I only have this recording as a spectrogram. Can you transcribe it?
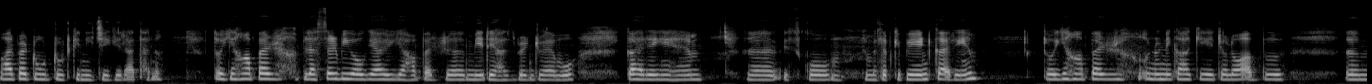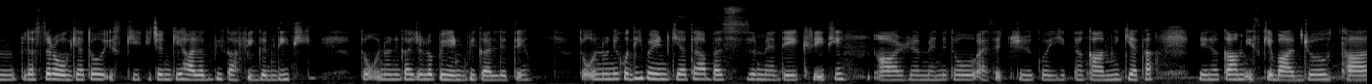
बार बार टूट टूट के नीचे गिरा था ना। तो यहाँ पर प्लस्तर भी हो गया यहाँ पर मेरे हस्बैंड जो है, वो कर रहे हैं इसको मतलब कि पेंट कर रहे हैं। तो यहाँ पर उन्होंने कहा कि चलो अब प्लस्तर हो गया तो इसकी किचन की हालत भी काफ़ी गंदी थी। तो उन्होंने कहा चलो पेंट भी कर लेते हैं। तो उन्होंने खुद ही पेंट किया था, बस मैं देख रही थी और मैंने तो ऐसे कोई इतना काम नहीं किया था। मेरा काम इसके बाद जो था,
